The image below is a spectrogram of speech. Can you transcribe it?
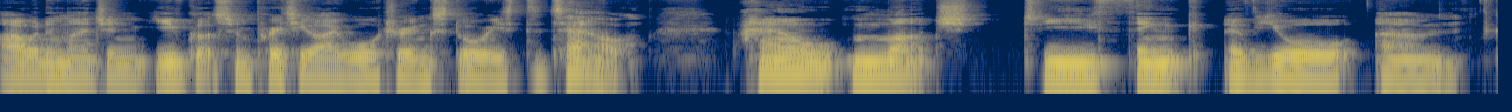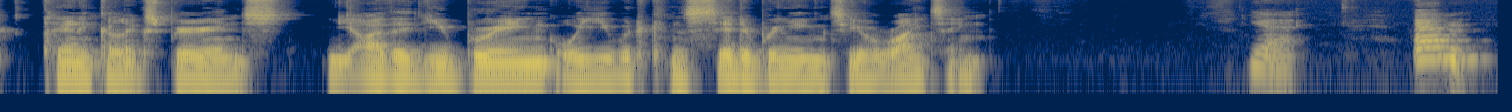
I would imagine you've got some pretty eye watering stories to tell. How much do you think of your um, clinical experience either you bring or you would consider bringing to your writing? Yeah. Um,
